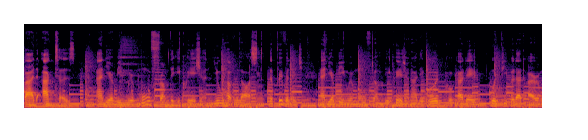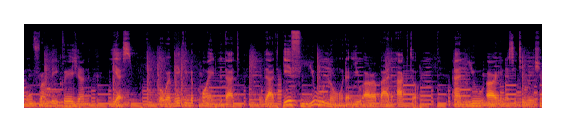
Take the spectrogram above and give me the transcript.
bad actors and you're being removed from the equation, you have lost the privilege and you're being removed from the equation. Are they good? Are they good people that are removed from the equation? Yes. But we're making the point that that if you know that you are a bad actor and you are in a situation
